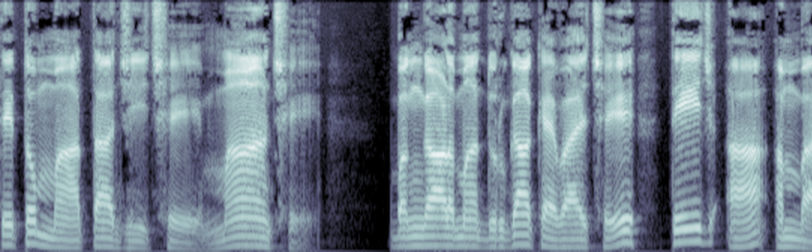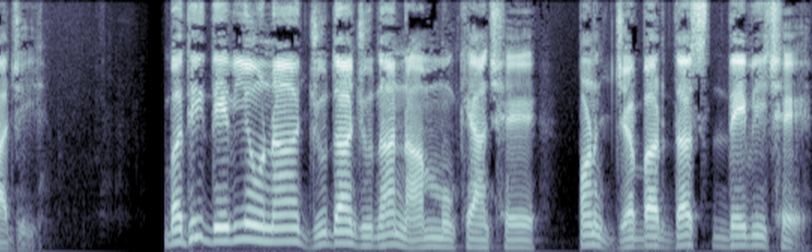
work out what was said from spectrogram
તે તો માતાજી છે, માં છે. બંગાળમાં દુર્ગા કહેવાય છે, તે જ આ અંબાજી. બધી દેવીઓના જુદા જુદા નામ મૂક્યા છે, પણ જબરદસ્ત દેવી છે.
